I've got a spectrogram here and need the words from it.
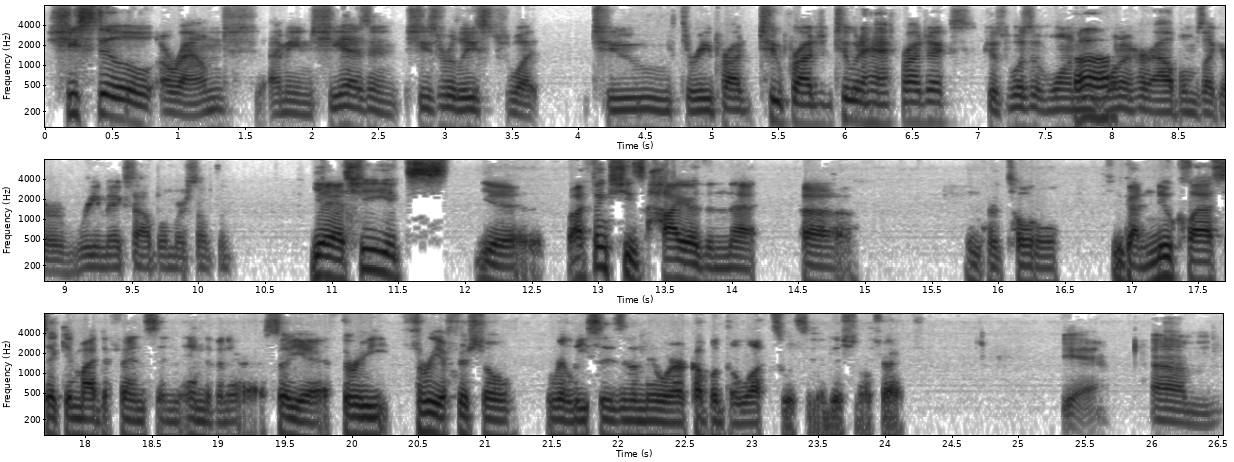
she's still around. I mean, she hasn't. She's released what two, three pro, two project, two and a half projects. Because wasn't one Uh, one of her albums like a remix album or something? Yeah, she ex- yeah, I think she's higher than that uh in her total. She's got new classic in my defense and end of an era. So yeah, three three official releases and then there were a couple deluxe with some additional tracks. Yeah. Um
